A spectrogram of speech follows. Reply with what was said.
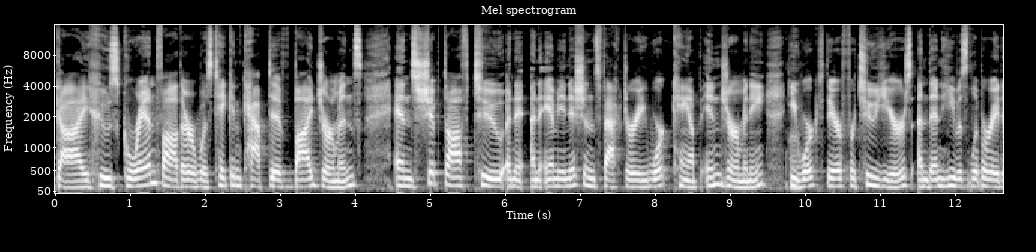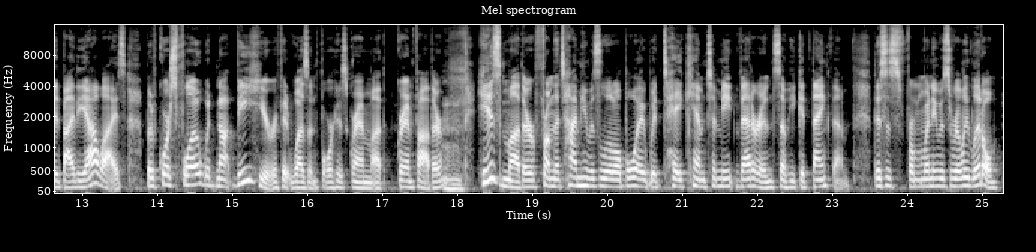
guy whose grandfather was taken captive by Germans and shipped off to an, an ammunitions factory work camp in Germany. He worked there for two years and then he was liberated by the Allies. But of course, Flo would not be here if it wasn't for his grandmother, grandfather. Mm-hmm. His mother, from the time he was a little boy, would take him to meet veterans so he could thank them. This is from when he was really little.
